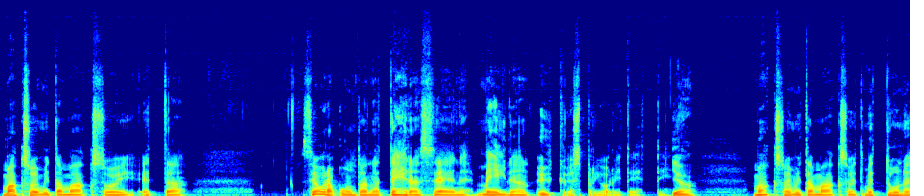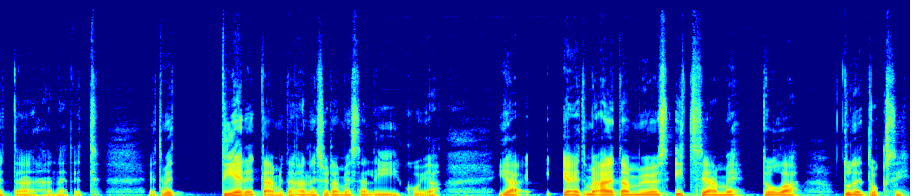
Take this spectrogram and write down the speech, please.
maksoi mitä maksoi, että seurakuntana tehdään sen meidän ykkösprioriteetti. Joo, Maksoi mitä maksoi, että me tunnetaan hänet, että, että me tiedetään mitä hänen sydämessä liikkuu ja, ja, ja että me annetaan myös itseämme tulla tunnetuksi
